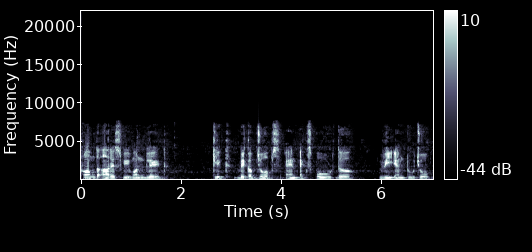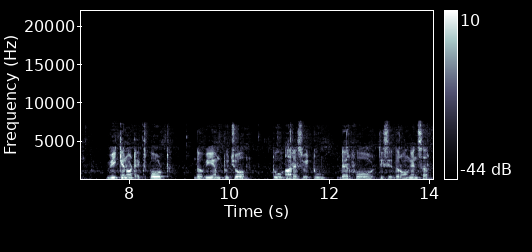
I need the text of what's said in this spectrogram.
From the RSV1 blade, click backup jobs and export the VM2 job. We cannot export the VM2 job to RSV2. Therefore, this is the wrong answer.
